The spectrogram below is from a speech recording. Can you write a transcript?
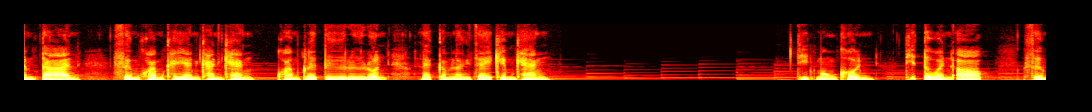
น้ำตาล เสริมความขยันขันแข็ง ความกระตือรือร้น และกำลังใจเข้มแข็ง ทิศมงคล ทิศตะวันออก เสริม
